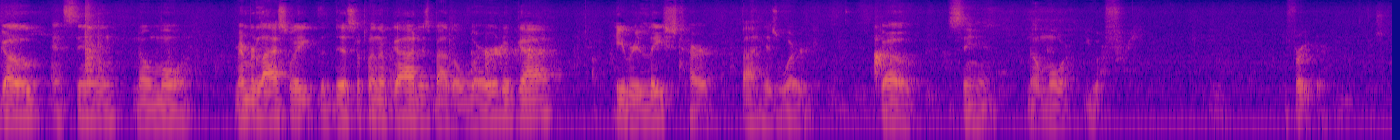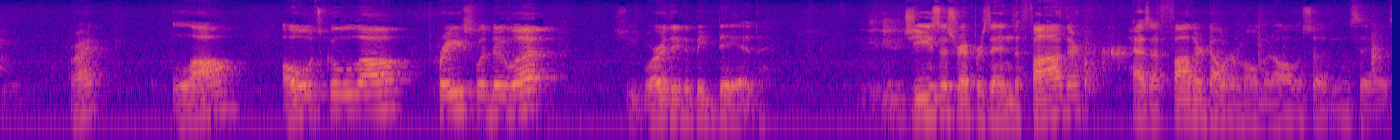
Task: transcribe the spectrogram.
Go and sin no more. Remember last week, the discipline of God is by the word of God. He released her by his word. Go, sin no more. You are free. You freed her. Right? Law, old school law, priests would do what? She's worthy to be dead. Jesus, representing the Father, has a father daughter moment all of a sudden and says,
